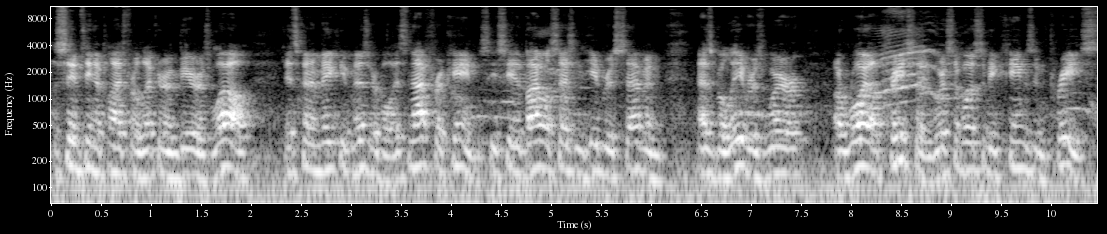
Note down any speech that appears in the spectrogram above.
the same thing applies for liquor and beer as well. It's going to make you miserable. It's not for kings. You see, the Bible says in Hebrews 7, as believers, we're a royal priesthood. We're supposed to be kings and priests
